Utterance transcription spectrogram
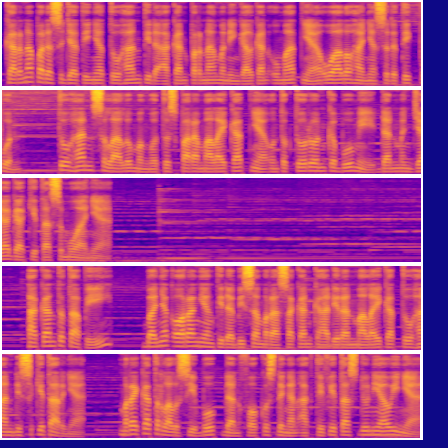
karena pada sejatinya Tuhan tidak akan pernah meninggalkan umatnya walau hanya sedetik pun, Tuhan selalu mengutus para malaikatnya untuk turun ke bumi dan menjaga kita semuanya. Akan tetapi, banyak orang yang tidak bisa merasakan kehadiran malaikat Tuhan di sekitarnya, mereka terlalu sibuk dan fokus dengan aktivitas duniawinya,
